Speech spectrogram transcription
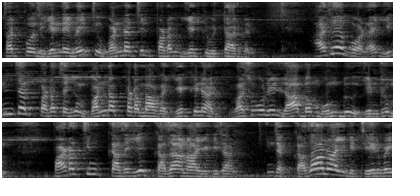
தற்போது என்னை வைத்து வண்ணத்தில் படம் இயக்கிவிட்டார்கள். அதேபோல இந்த படத்தையும் வண்ணப்படமாக இயக்கினால் வசூலில் லாபம் உண்டு என்றும் படத்தின் கதையே கதாநாயகிதான். இந்த கதாநாயகி தேர்வை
